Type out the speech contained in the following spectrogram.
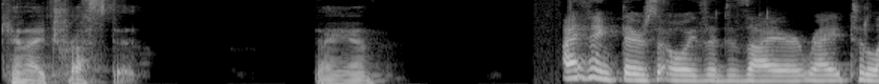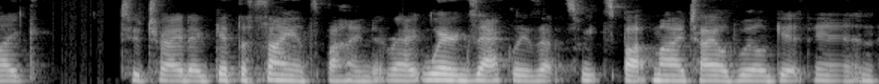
Can I trust it? Diane. I think there's always a desire, right, to like to try to get the science behind it, right? Where exactly is that sweet spot my child will get in?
